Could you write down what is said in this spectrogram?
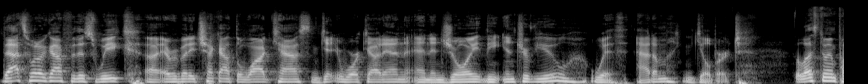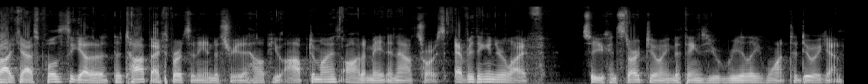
that's what I've got for this week. Uh, everybody, check out the WODcast and get your workout in and enjoy the interview with Adam Gilbert. The Less Doing podcast pulls together the top experts in the industry to help you optimize, automate, and outsource everything in your life so you can start doing the things you really want to do again.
